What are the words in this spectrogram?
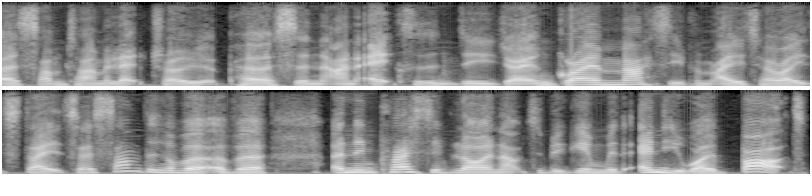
a sometime electro person and excellent DJ, and Graham Massey from 808 State. So something of a of a an impressive lineup to begin with, anyway. But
